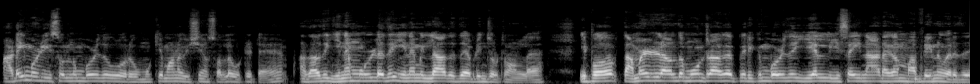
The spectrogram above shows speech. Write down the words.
அடைமொழி சொல்லும் பொழுது ஒரு முக்கியமான விஷயம் சொல்ல விட்டுட்டேன். அதாவது இனம் உள்ளது இனம் இல்லாதது அப்படின்னு சொல்றோம்ல. இப்போ தமிழ்ல வந்து மூன்றாக பிரிக்கும் பொழுது இயல் இசை நாடகம் அப்படின்னு வருது.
